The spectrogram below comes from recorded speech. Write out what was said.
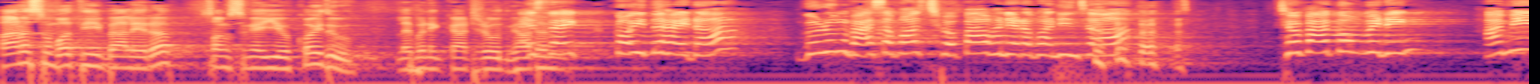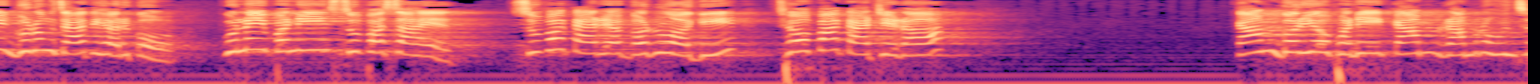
पानस मोमबत्ती बालेर सँगसँगै यो कैदु लाई पनि काटेर उद्घाटन कैद होइन गुरुङ भाषामा छोपा भनेर भनिन्छ। छोपाको मिनिङ हामी गुरुङ जातिहरूको कुनै पनि शुभ साहस शुभ कार्य गर्नु अघि छोपा काटेर काम गरियो भने काम राम्रो हुन्छ।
